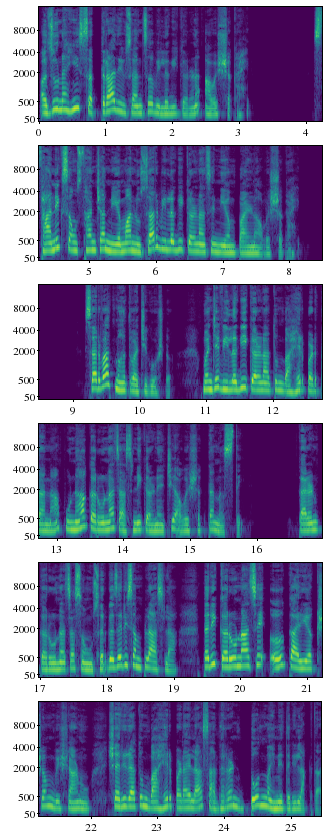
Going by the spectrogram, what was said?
अजूनही सतरा दिवसांचं विलगीकरण आवश्यक आहे. स्थानिक संस्थांच्या नियमानुसार विलगीकरणाचे नियम पाळणं आवश्यक आहे. सर्वात महत्वाची गोष्ट म्हणजे विलगीकरणातून बाहेर पडताना पुन्हा करोना चाचणी करण्याची आवश्यकता नसते. कारण करोनाचा संसर्ग जरी संपला असला तरी करोनाचे अकार्यक्षम विषाणू शरीरातून बाहेर पडायला साधारण दोन महिने तरी लागतात.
